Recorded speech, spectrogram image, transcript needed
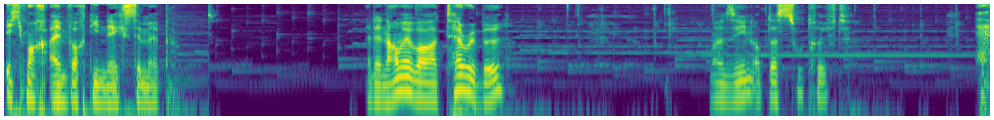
ich mache einfach die nächste Map. Der Name war Terrible. Mal sehen, ob das zutrifft. Hä?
